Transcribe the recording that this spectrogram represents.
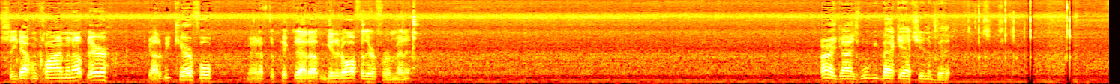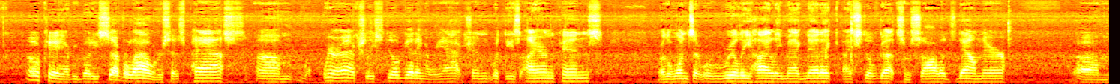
See that one climbing up there? Got to be careful. Might have to pick that up and get it off of there for a minute. Alright guys, we'll be back at you in a bit. Okay everybody, several hours has passed. Um, we're actually still getting a reaction with these iron pins, or the ones that were really highly magnetic. I still got some solids down there. Um,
